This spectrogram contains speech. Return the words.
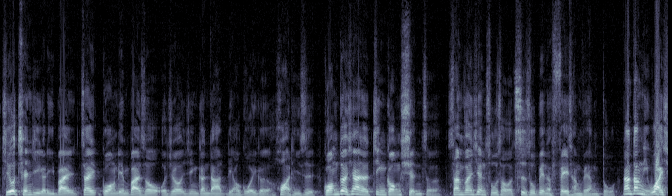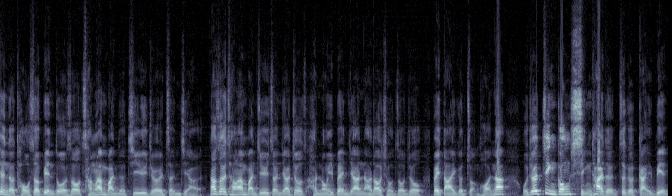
其实我前几个礼拜在国王连败的时候，我就已经跟大家聊过一个话题是，国王队现在的进攻选择三分线出手的次数变得非常非常多。那当你外线的投射变多的时候，长篮板的几率就会增加了。那所以长篮板几率增加，就很容易被人家拿到球之后就被打一个转换。那我觉得进攻形态的这个改变，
